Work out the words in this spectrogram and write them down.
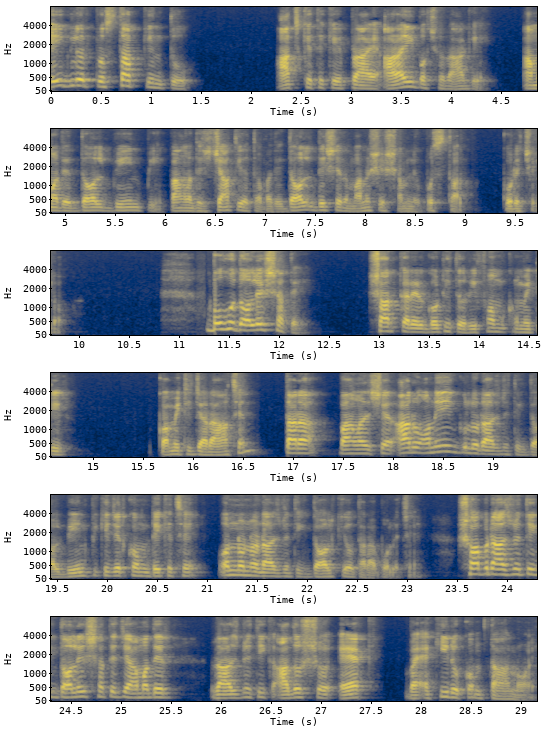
এইগুলোর প্রস্তাব কিন্তু আজকে থেকে প্রায় আড়াই বছর আগে আমাদের দল বিএনপি, বাংলাদেশ জাতীয়তাবাদী দল, দেশের মানুষের সামনে উপস্থাপ করেছিল। বহু দলের সাথে সরকারের গঠিত রিফর্ম কমিটির কমিটি যারা আছেন, তারা বাংলাদেশের আরও অনেকগুলো রাজনৈতিক দল বিএনপিকে যেরকম ডেকেছে, অন্যান্য রাজনৈতিক দলকেও তারা বলেছে। সব রাজনৈতিক দলের সাথে যে আমাদের রাজনৈতিক আদর্শ এক বা একই রকম তা নয়।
